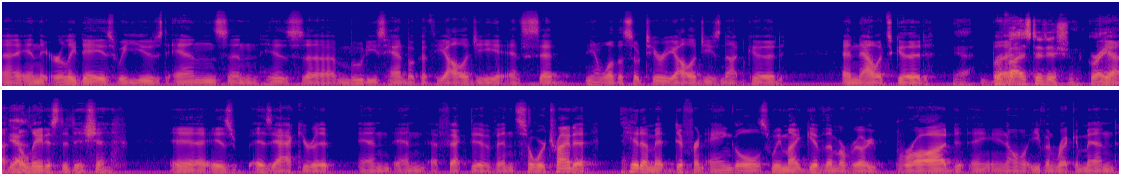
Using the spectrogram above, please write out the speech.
Uh, in the early days, we used Enns and his uh, Moody's Handbook of Theology and said, you know, well, the soteriology is not good, and now it's good. Yeah, But- revised edition. Great. Yeah, Yeah, the latest edition uh, is is accurate and and effective, and so we're trying to hit them at different angles. We might give them a very broad, uh, you know, even recommend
